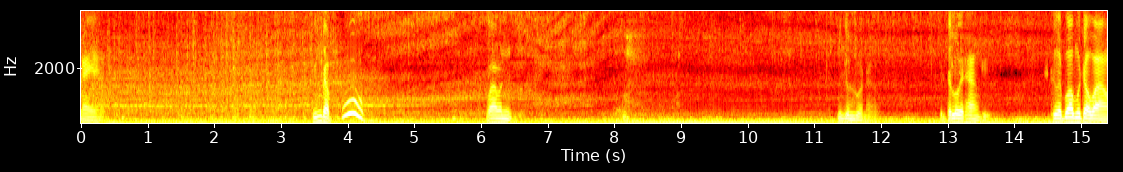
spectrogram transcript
ไงนะครับหินแบบฟู้ว่ามันหินล้วนๆนะครับเป็นตะโรยทางดีเกิดบ่มุจาวาว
